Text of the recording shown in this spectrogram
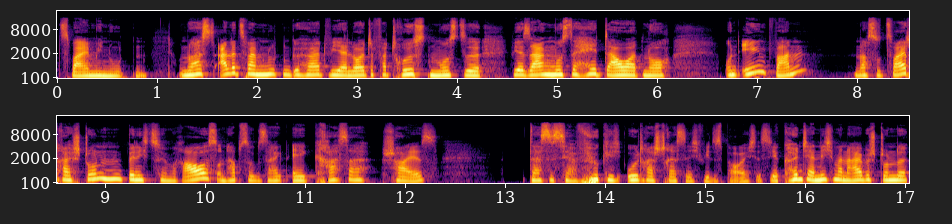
zwei Minuten. Und du hast alle zwei Minuten gehört, wie er Leute vertrösten musste, wie er sagen musste, hey, dauert noch. Und irgendwann nach so zwei, drei Stunden bin ich zu ihm raus und habe so gesagt, ey, krasser Scheiß. Das ist ja wirklich ultra stressig, wie das bei euch ist. Ihr könnt ja nicht mal eine halbe Stunde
